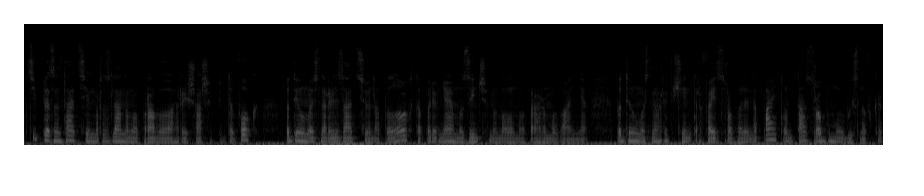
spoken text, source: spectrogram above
В цій презентації ми розглянемо правила гри шашок піддавок, подивимось на реалізацію на Prolog та порівняємо з іншими мовами програмування, подивимось на графічний інтерфейс, зроблений на Python, та зробимо висновки.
